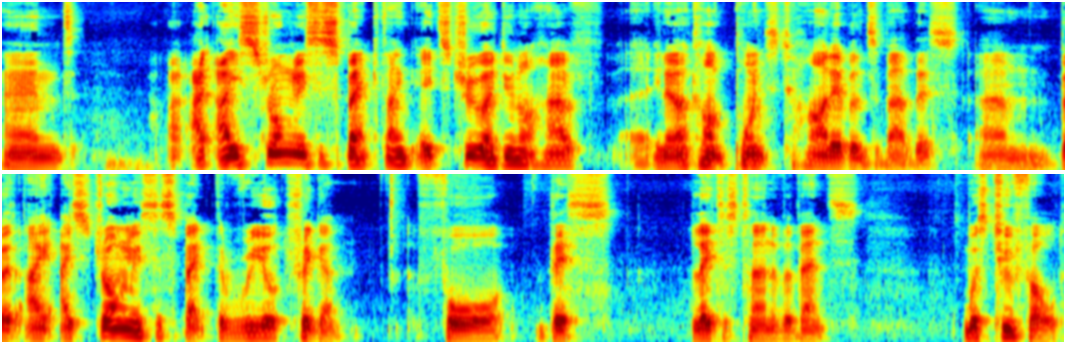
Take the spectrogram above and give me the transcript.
And I, I strongly suspect, I, it's true, I do not have, uh, you know, I can't point to hard evidence about this, um, but I, I strongly suspect the real trigger for this latest turn of events was twofold.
